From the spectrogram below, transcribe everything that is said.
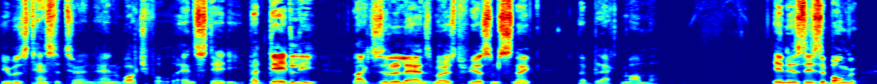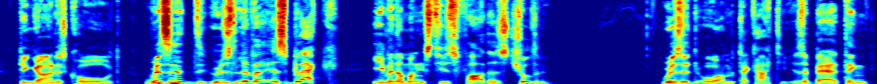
He was taciturn and watchful and steady, but deadly, like Zululand's most fearsome snake, the black mamba. In his Isibonga, Dingaan is called Wizard whose liver is black, even amongst his father's children. Wizard or Umtakati is a bad thing,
